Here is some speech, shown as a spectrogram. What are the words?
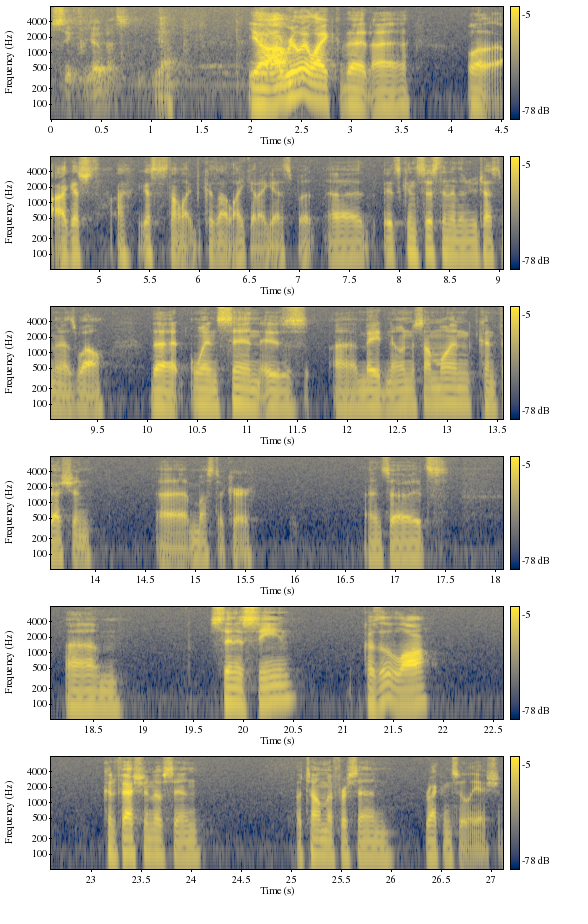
seek forgiveness. Yeah. Yeah, I really like that. Uh, well, I guess I guess it's not like because I like it, I guess, but uh, it's consistent in the New Testament as well. That when sin is uh, made known to someone, confession uh, must occur, and so it's um, sin is seen because of the law. Confession of sin, atonement for sin, reconciliation.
